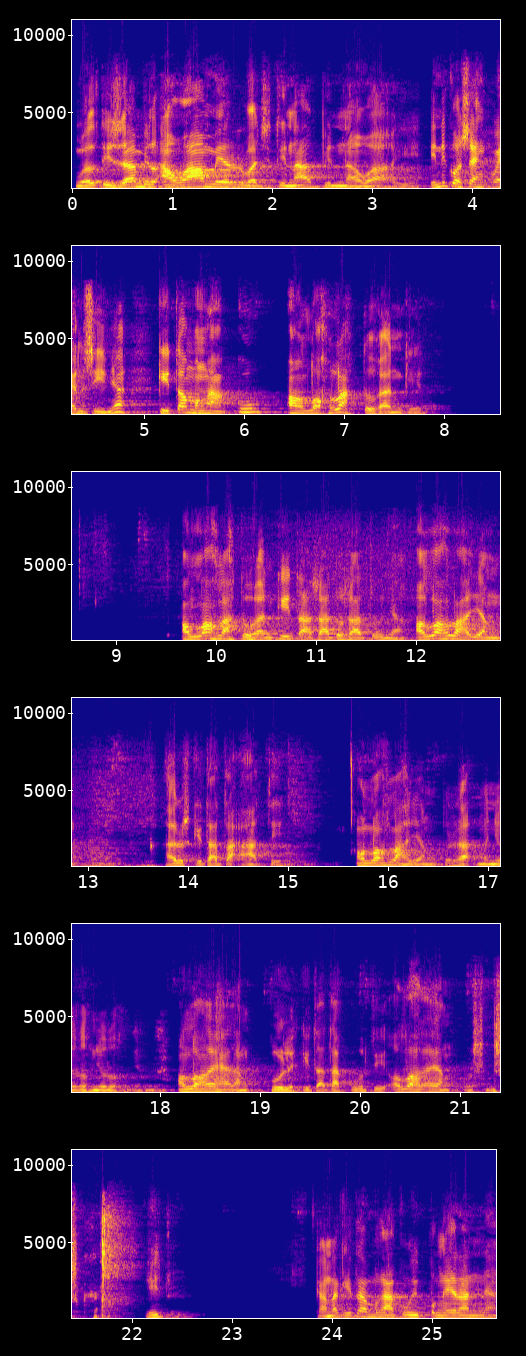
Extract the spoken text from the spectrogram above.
Wal tizamil awamir wajtinabin nawahi. Ini konsekuensinya kita mengaku Allah lah Tuhan kita. Allah lah Tuhan kita satu-satunya. Allah lah yang harus kita taati. Allah lah yang berhak menyuruh-nyuruh. Allah lah yang boleh kita takuti. Allah lah yang itu. Karena kita mengakui pangerannya.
